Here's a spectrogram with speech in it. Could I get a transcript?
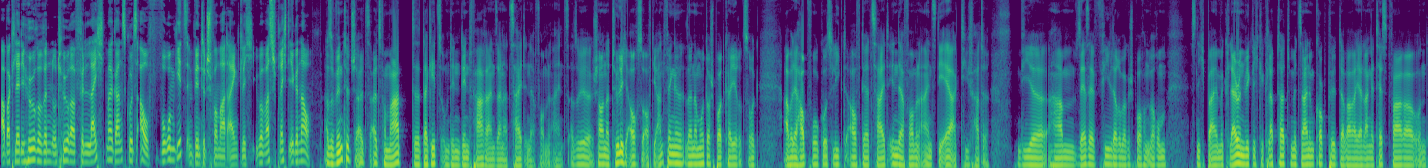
aber klär die Hörerinnen und Hörer vielleicht mal ganz kurz auf. Worum geht's im Vintage-Format eigentlich? Über was sprecht ihr genau? Also Vintage als, als Format, da geht es um den, den Fahrer in seiner Zeit in der Formel 1. Also wir schauen natürlich auch so auf die Anfänge seiner Motorsportkarriere zurück, aber der Hauptfokus liegt auf der Zeit in der Formel 1, die er aktiv hatte. Wir haben sehr, sehr viel darüber gesprochen, warum es nicht bei McLaren wirklich geklappt hat mit seinem Cockpit. Da war er ja lange Testfahrer und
